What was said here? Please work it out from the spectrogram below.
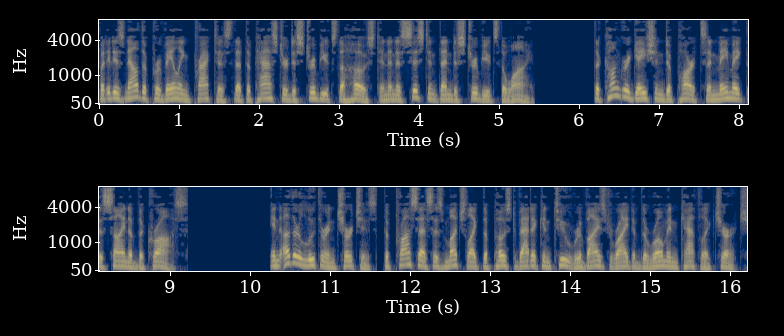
but it is now the prevailing practice that the pastor distributes the host and an assistant then distributes the wine. The congregation departs and may make the sign of the cross. In other Lutheran churches, the process is much like the post-Vatican II revised rite of the Roman Catholic Church.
